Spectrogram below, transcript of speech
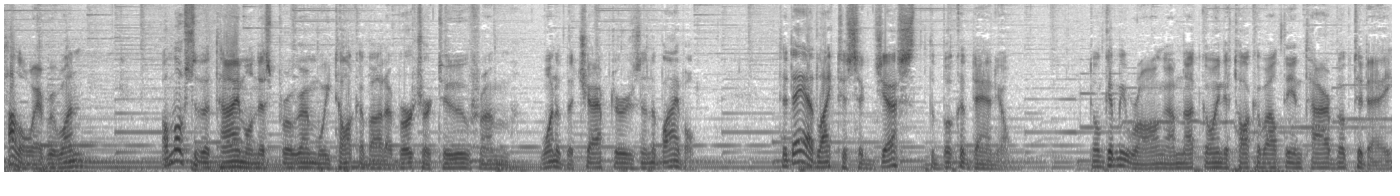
Hello, everyone. Well, most of the time on this program, we talk about a verse or two from one of the chapters in the Bible. Today, I'd like to suggest the book of Daniel. Don't get me wrong, I'm not going to talk about the entire book today.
